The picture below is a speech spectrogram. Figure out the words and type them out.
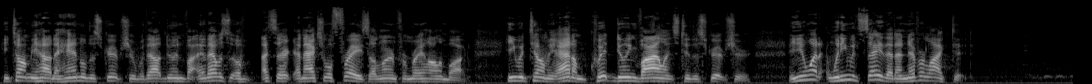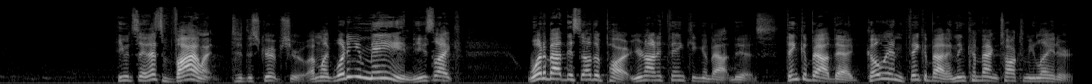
He taught me how to handle the scripture without doing violence. And that was a, that's an actual phrase I learned from Ray Hollenbach. He would tell me, Adam, quit doing violence to the scripture. And you know what? When he would say that, I never liked it he would say, That's violent to the scripture. I'm like, What do you mean? He's like, What about this other part? You're not thinking about this. Think about that. Go in and think about it, and then come back and talk to me later.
